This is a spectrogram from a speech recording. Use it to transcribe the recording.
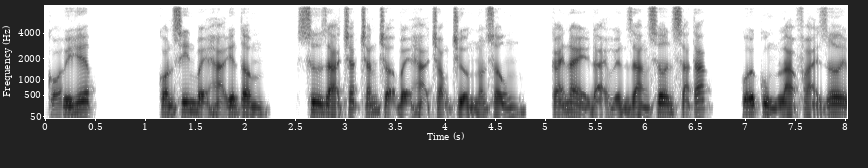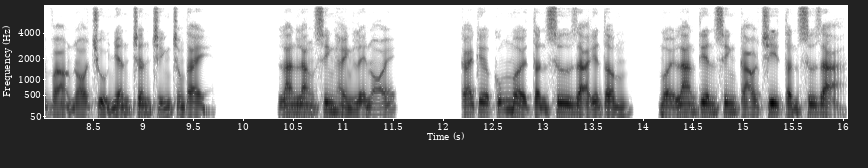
có uy hiếp. Còn xin bệ hạ yên tâm, sư giả chắc chắn trợ bệ hạ trọng trưởng non sông, cái này đại huyền Giang Sơn xã tắc, cuối cùng là phải rơi vào nó chủ nhân chân chính trong tay. Lan Lăng sinh hành lễ nói, cái kia cũng mời tần sư giả yên tâm, mời Lan tiên sinh cáo chi tần sư giả,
